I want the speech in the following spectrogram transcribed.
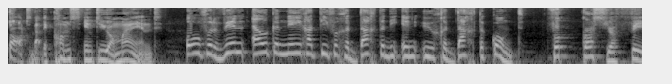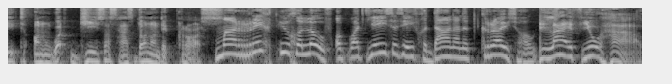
thought that comes into your mind. Overwin elke negatieve gedachte die in uw gedachten komt. Focus your faith on what Jesus has done on the cross. Maar richt uw geloof op wat Jezus heeft gedaan aan het kruishout. The life you have.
